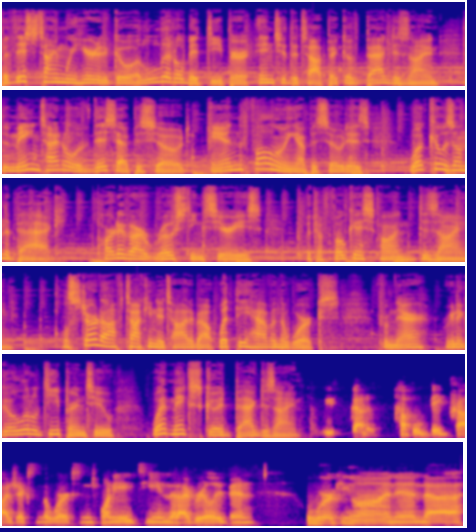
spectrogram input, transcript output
but this time we're here to go a little bit deeper into the topic of bag design. The main title of this episode and the following episode is What Goes on the Bag, part of our roasting series with a focus on design. We'll start off talking to Todd about what they have in the works. From there, we're going to go a little deeper into what makes good bag design we've got a couple big projects in the works in 2018 that I've really been working on and uh,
